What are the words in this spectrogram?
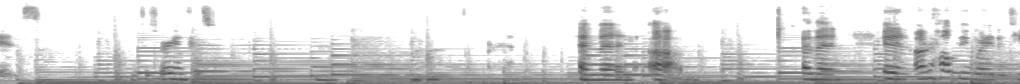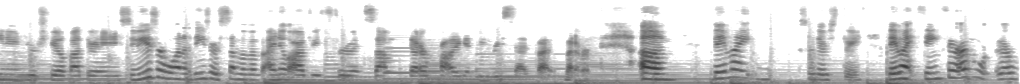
is, which is very interesting. Mm-hmm. And then, um, and then in an unhealthy way that teenagers feel about their age. So these are one of these are some of them. I know Audrey threw in some that are probably going to be reset, but whatever. Um, they might. So there's three. They might think they're, they're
